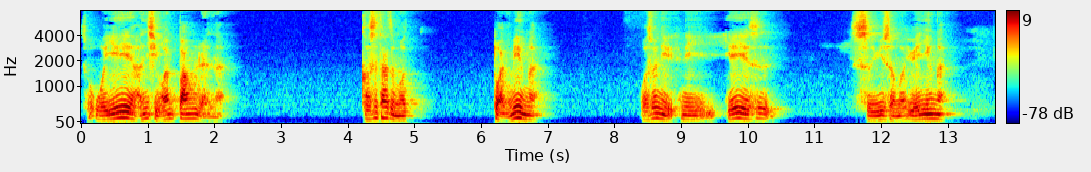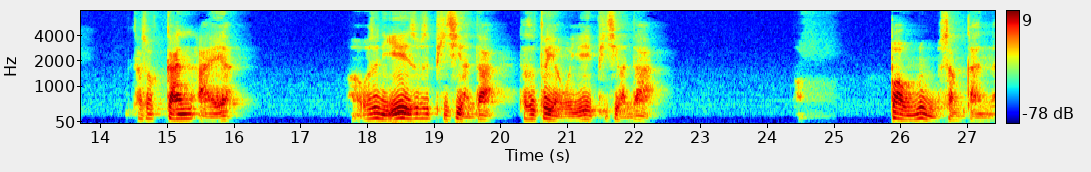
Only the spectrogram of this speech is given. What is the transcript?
说我爷爷很喜欢帮人呢。可是他怎么短命呢？我说你你爷爷是死于什么原因啊？他说肝癌呀。啊，我说你爷爷是不是脾气很大？他说对呀，我爷爷脾气很大，暴怒伤肝呢。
